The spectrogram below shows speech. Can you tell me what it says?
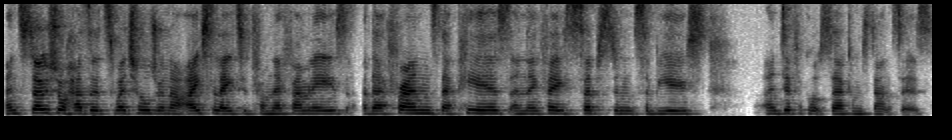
And social hazards where children are isolated from their families, their friends, their peers, and they face substance abuse and difficult circumstances.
